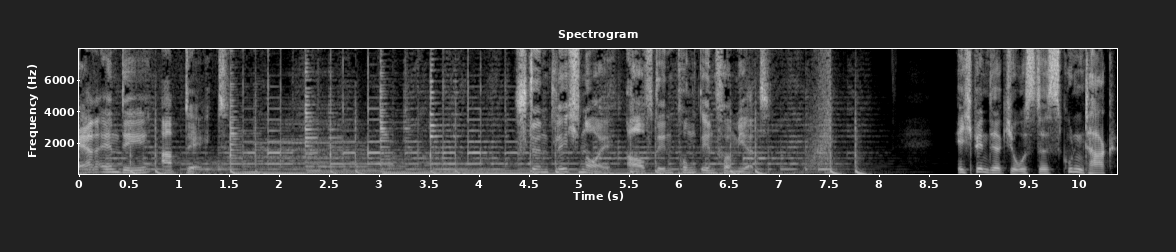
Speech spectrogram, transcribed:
RND Update. Stündlich neu. Auf den Punkt informiert. Ich bin Dirk Jostes. Guten Tag.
